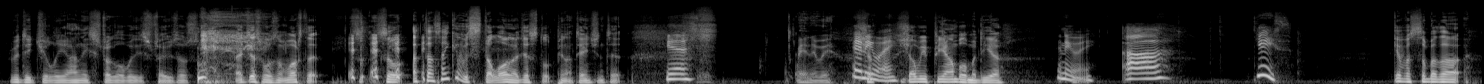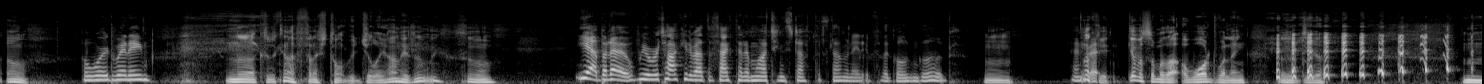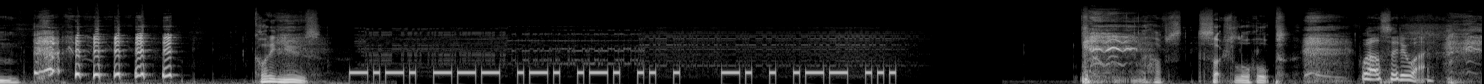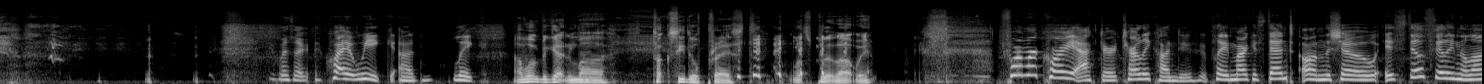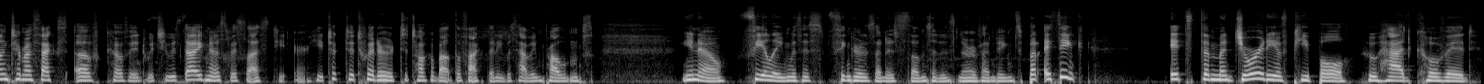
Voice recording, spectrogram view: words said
Rudy Giuliani struggle with his trousers. it just wasn't worth it. So, so I, I think it was still on. I just stopped paying attention to it. Yeah. Anyway. Anyway. Shall, shall we preamble, my dear? Anyway, uh yes. Give us some of that. Oh, Award winning. no, because we kind of finished talking about Giuliani, didn't we? So, Yeah, but uh, we were talking about the fact that I'm watching stuff that's nominated for the Golden Globes. Hmm. And okay. Give us some of that award winning. Oh, dear. hmm. Corey News. I have such low hopes. Well, so do I. it was a quiet week on Lake. I won't be getting my tuxedo pressed. Let's put it that way. Former Corey actor Charlie Condou, who played Marcus Dent on the show, is still feeling the long term effects of COVID, which he was diagnosed with last year. He took to Twitter to talk about the fact that he was having problems, you know, feeling with his fingers and his thumbs and his nerve endings. But I think it's the majority of people who had COVID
